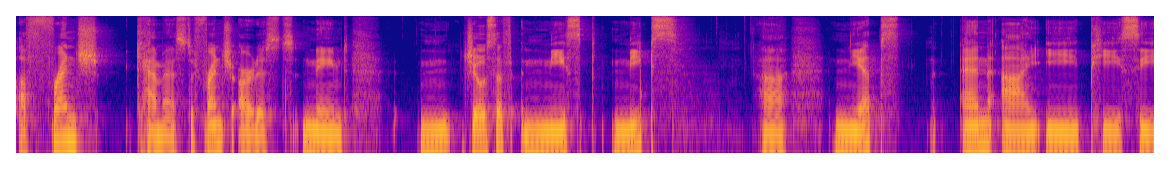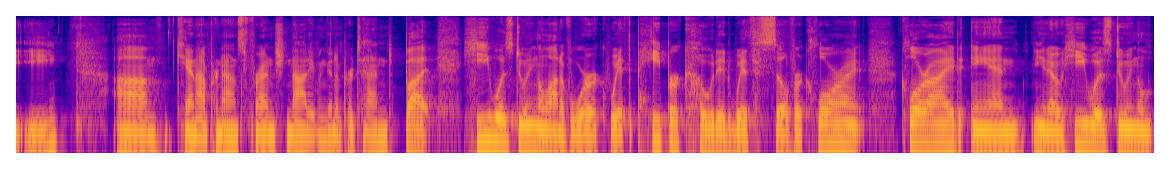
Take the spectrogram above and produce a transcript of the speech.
a French chemist, a French artist named Joseph Niepce, uh, Niepce, N I E P C E. Um, cannot pronounce French, not even going to pretend. But he was doing a lot of work with paper coated with silver chloride, chloride, and you know he was doing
